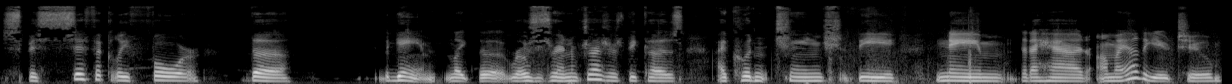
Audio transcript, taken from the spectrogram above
specifically for the the game, like the Rose's Random Treasures, because I couldn't change the name that I had on my other YouTube,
